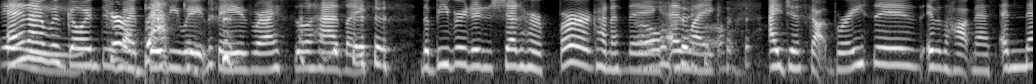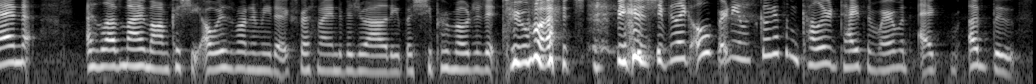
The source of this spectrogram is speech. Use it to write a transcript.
and I was going through my baby weight phase where I still had like the beaver didn't shed her fur kind of thing, Oh and like God. I just got braces. It was a hot mess, and then I love my mom because she always wanted me to express my individuality, but she promoted it too much because she'd be like, "Oh, Brittany, let's go get some colored tights and wear them with egg, UGG boots,"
